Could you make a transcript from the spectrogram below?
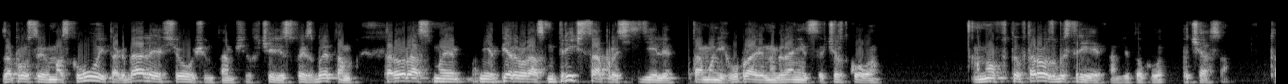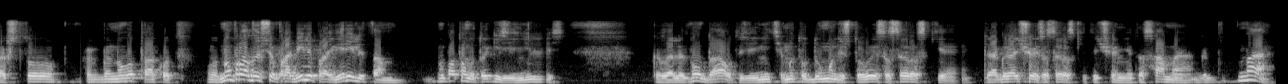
запросы в Москву и так далее. Все, в общем, там через ФСБ там. Второй раз мы, нет, первый раз мы три часа просидели там у них в управе на границе в Чертково. Но второй раз быстрее, там где-то около часа. Так что, как бы, ну, вот так вот. вот. Ну, правда, все пробили, проверили там. Ну, потом в итоге извинились. Сказали, ну да, вот извините, мы тут думали, что вы СССРовские. Я говорю, а что СССРовские, ты что, не это самое? Говорит, на.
